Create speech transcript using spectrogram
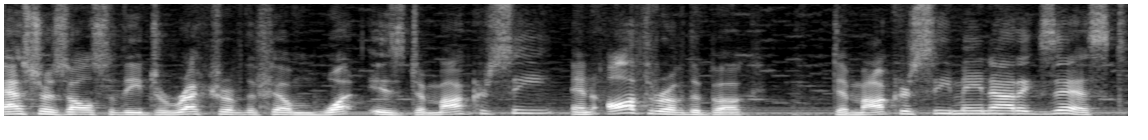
Astra is also the director of the film What is Democracy and author of the book Democracy May Not Exist,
